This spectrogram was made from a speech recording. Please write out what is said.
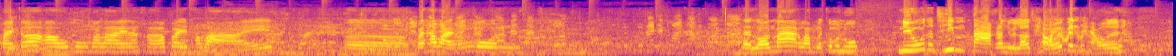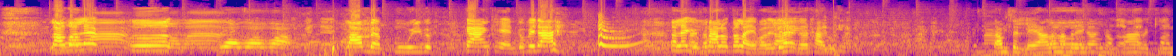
ไปก็เอาพวงมาลัยนะคะ ไปถวาย เอ่อ ไปถวายข้างบน แต่ร้อนมากลำแล้วก็ไม่รู้ นิ้วจะทิ่มตากันอยู่แล้วแถวไม่เป็นแถวเลยเราตอนแรก เออว้าวว้าวว้าวลำแบบมุยแบบกลางแขนก็ไม่ได้ ตอนแรกอยู่ข้างหน้าเราก็ไหลมาเรื่อยๆเดี๋ยวถ่ายรูปลำเสร็จแล้วนะคะตอนนี้กำลังกลับบ้านไปกิน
